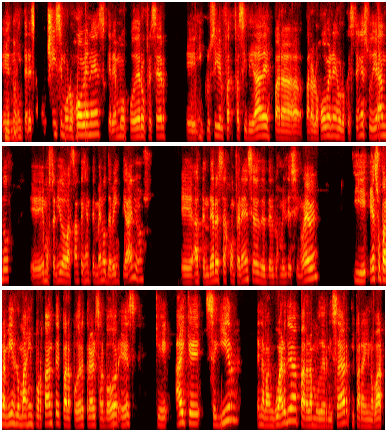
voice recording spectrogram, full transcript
Eh, nos interesa muchísimo los jóvenes. Queremos poder ofrecer eh, inclusive facilidades para, para, los jóvenes o los que estén estudiando. Eh, hemos tenido bastante gente menos de 20 años atender estas conferencias desde el 2019. Y eso para mí es lo más importante para poder traer El Salvador, es que hay que seguir en la vanguardia para modernizar y para innovar.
